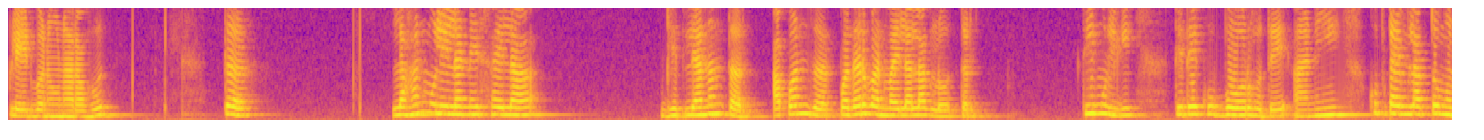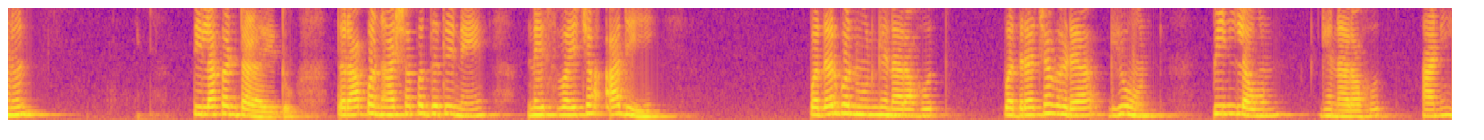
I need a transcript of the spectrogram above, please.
प्लेट बनवणार आहोत. तर लहान मुलीला नेसायला घेतल्यानंतर आपण जर पदर बनवायला लागलो तर ती मुलगी तिथे खूप बोर होते आणि खूप टाईम लागतो म्हणून तिला कंटाळा येतो. तर आपण अशा पद्धतीने नेसवायच्या आधी पदर बनवून घेणार आहोत. पदराच्या घड्या घेऊन पिन लावून घेणार आहोत आणि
